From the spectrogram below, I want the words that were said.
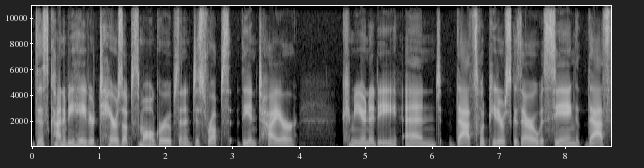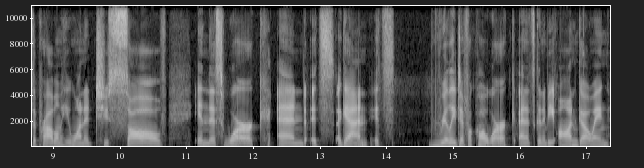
this kind of behavior tears up small groups and it disrupts the entire community, and that's what Peter Scazzero was seeing. That's the problem he wanted to solve in this work, and it's again, it's really difficult work, and it's going to be ongoing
